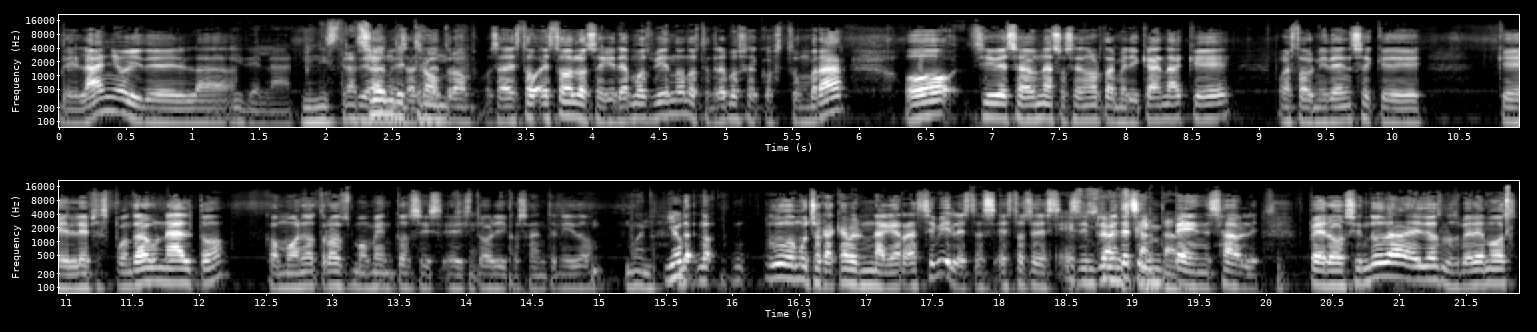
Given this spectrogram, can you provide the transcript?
del año y de la, Y de la de la administración de, Trump. O sea, esto, esto lo seguiremos viendo, nos tendremos que acostumbrar. O si ves a una sociedad norteamericana que, o estadounidense, que, que les pondrá un alto, como en otros momentos his- históricos han tenido. Bueno, yo No- no- dudo mucho que acabe en una guerra civil, esto, es, esto es- está simplemente es impensable. Pero sin duda ellos los veremos,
